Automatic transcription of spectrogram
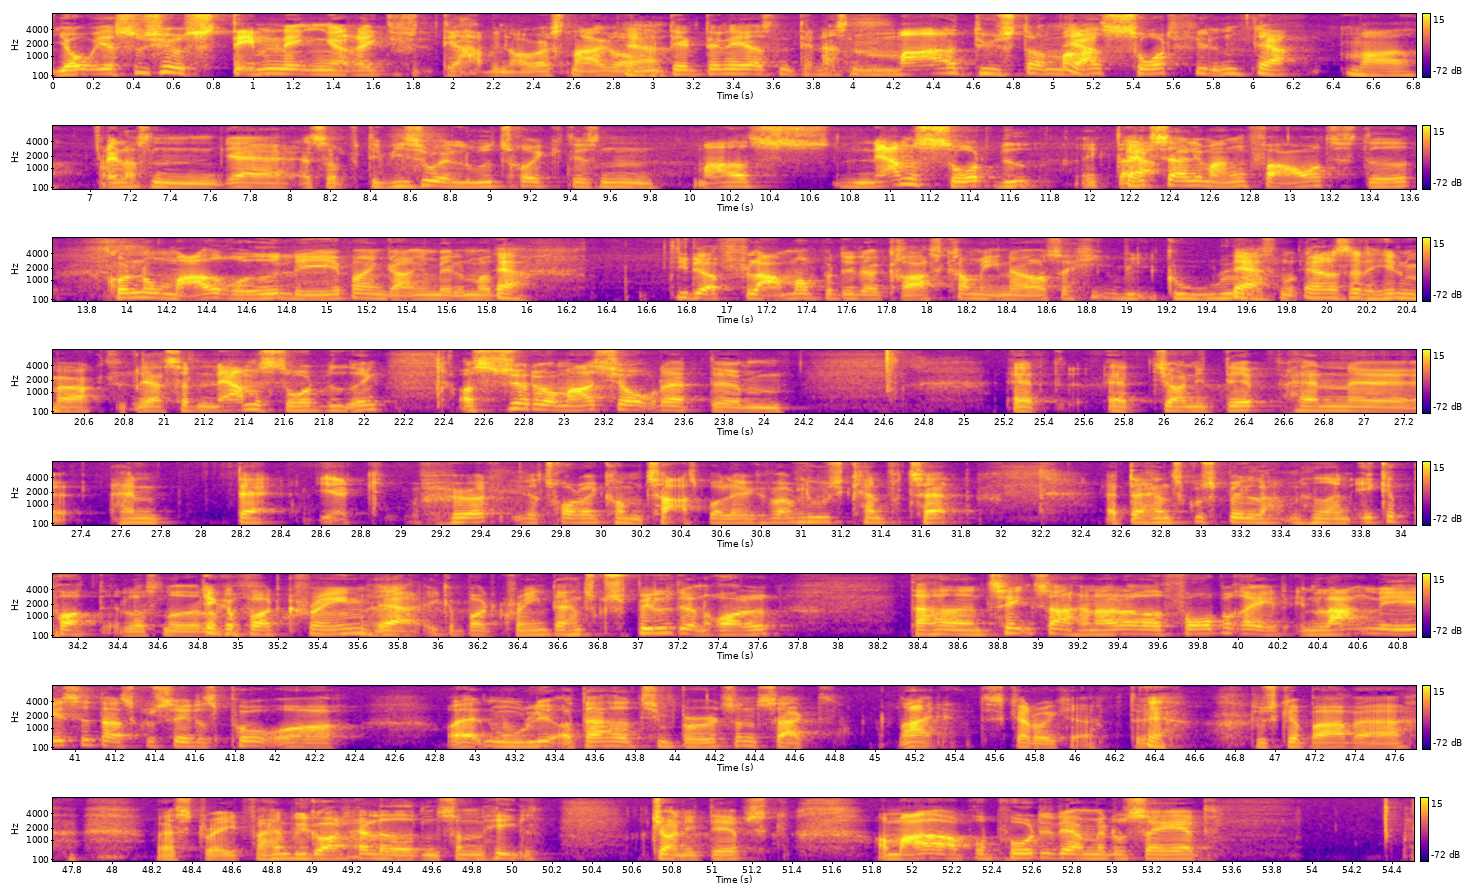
jo, jeg synes jo, stemningen er rigtig... Det har vi nok også snakket om. Ja. Den, den, er sådan, den er sådan meget dyster, meget Ja. sort film. Ja, meget. Eller sådan, ja, altså det visuelle udtryk, det er sådan meget, nærmest sort-hvid. Ikke? Der er Ja. ja. ikke særlig mange farver til stede. Kun nogle meget røde læber en gang imellem. Og Ja, de der flammer på det der græskar, mener jeg også er helt vildt gule. ja Og sådan noget. ellers er det helt mørkt. Ja, så det er nærmest sort-hvid, ikke? Og så synes jeg, det var meget sjovt, at, øhm, at, at Johnny Depp, han, øh, han da jeg hørte, jeg tror, det var i kommentarspil, jeg kan i hvert fald huske, han fortalte, at da han skulle spille, ham hedder han Ichabod, eller sådan noget. Ichabod Crane. Ja, Ichabod Crane. Da han skulle spille den rolle, der havde han tænkt sig, at han allerede forberedt en lang næse, der skulle sættes på og, og alt muligt. Og der havde Tim Burton sagt, nej, det skal du ikke have. Det, Ja. Du skal bare være, være straight, for han ville godt have lavet den sådan helt Johnny Deppsk. Og meget apropos det der med, du sagde, at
